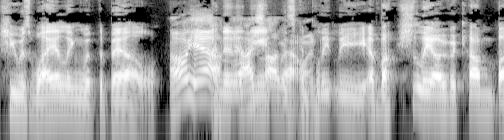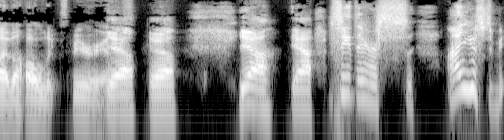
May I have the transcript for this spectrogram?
she was wailing with the bell. Oh yeah, and then yeah at I the saw end was one. completely emotionally overcome by the whole experience. Yeah, yeah, yeah, yeah. See, there's. I used to be.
